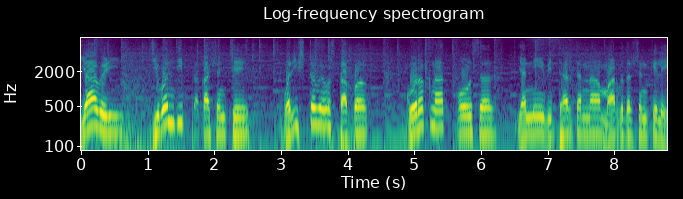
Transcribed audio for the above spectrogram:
यावेळी जीवनदीप प्रकाशनचे वरिष्ठ व्यवस्थापक गोरखनाथ पोळसर यांनी विद्यार्थ्यांना मार्गदर्शन केले.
